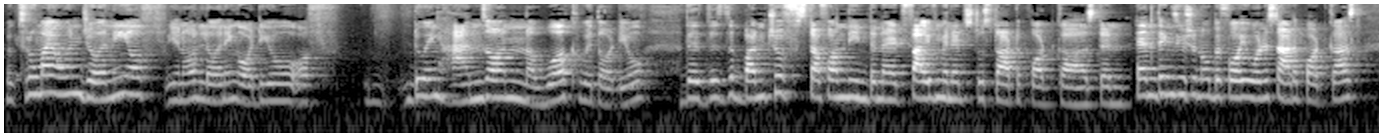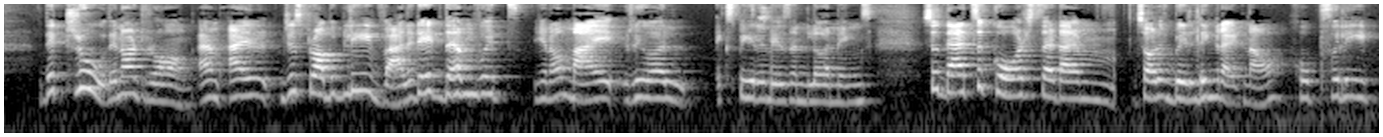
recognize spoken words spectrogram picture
But through my own journey of you know learning audio, of doing hands-on work with audio, there's a bunch of stuff on the internet five minutes to start a podcast and 10 things you should know before you want to start a podcast. They're true they're not wrong. I'll just probably validate them with you know my real experiences and learnings. So that's a course that i'm sort of building right now. Hopefully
